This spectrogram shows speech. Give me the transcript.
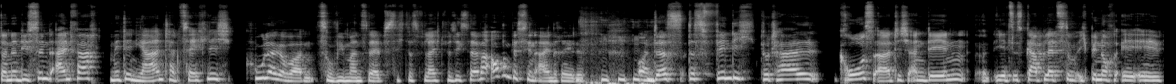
sondern die sind einfach mit den Jahren tatsächlich cooler geworden, so wie man selbst sich das vielleicht für sich selber auch ein bisschen einredet. und das, das finde ich total großartig an denen. Jetzt, es gab letzte, ich bin noch äh, äh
